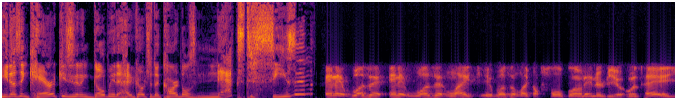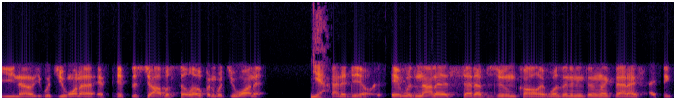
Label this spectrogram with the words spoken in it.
He doesn't care because he's going to go be the head coach of the Cardinals next season. And it wasn't, and it wasn't like it wasn't like a full blown interview. It was, hey, you know, would you want to? If if this job was still open, would you want it? yeah. kind of deal. It was not a set up Zoom call. It wasn't anything like that. I, I think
